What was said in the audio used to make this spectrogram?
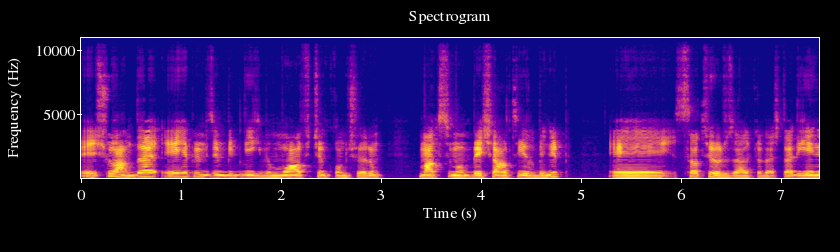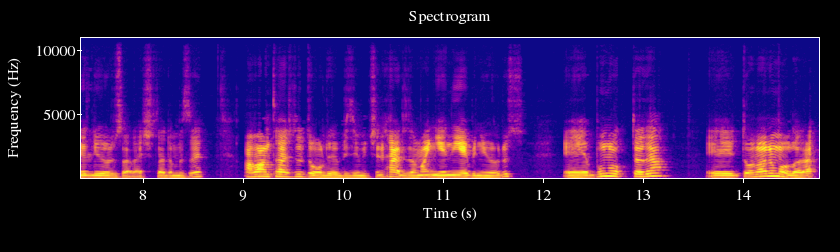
e, şu anda e, hepimizin bildiği gibi muaf için konuşuyorum. Maksimum 5-6 yıl binip e, satıyoruz arkadaşlar. Yeniliyoruz araçlarımızı. Avantajlı da oluyor bizim için. Her zaman yeniye biniyoruz. E, bu noktada e, donanım olarak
